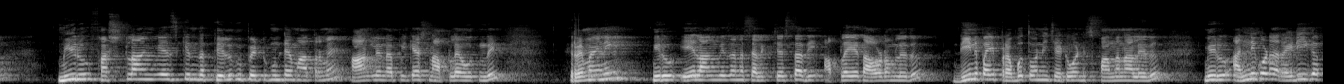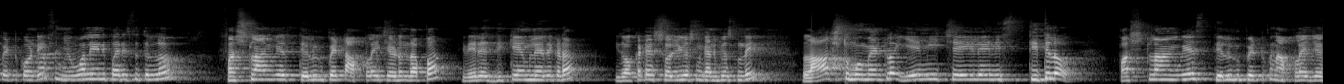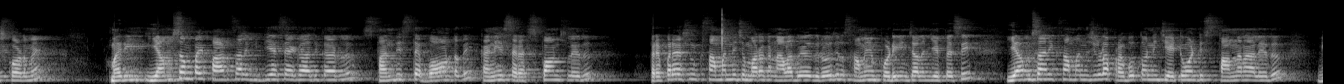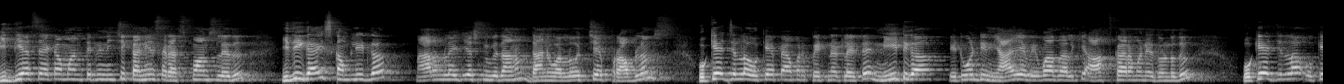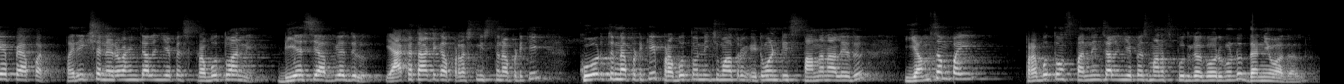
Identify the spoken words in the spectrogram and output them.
మీరు ఫస్ట్ లాంగ్వేజ్ కింద తెలుగు పెట్టుకుంటే మాత్రమే ఆన్లైన్ అప్లికేషన్ అప్లై అవుతుంది. రిమైనింగ్ మీరు ఏ లాంగ్వేజ్ అయినా సెలెక్ట్ చేస్తే అది అప్లై అయితే అవడం లేదు. దీనిపై ప్రభుత్వం నుంచి ఎటువంటి స్పందన లేదు. మీరు అన్నీ కూడా రెడీగా పెట్టుకోండి. అసలు ఇవ్వలేని పరిస్థితుల్లో ఫస్ట్ లాంగ్వేజ్ తెలుగు పెట్టి అప్లై చేయడం తప్ప వేరే దిక్కేం లేదు ఇక్కడ. ఇది ఒకటే సొల్యూషన్ కనిపిస్తుంది. లాస్ట్ మూమెంట్లో ఏమీ చేయలేని స్థితిలో ఫస్ట్ లాంగ్వేజ్ తెలుగు పెట్టుకుని అప్లై చేసుకోవడమే. మరి ఈ అంశంపై పాఠశాల విద్యాశాఖ అధికారులు స్పందిస్తే బాగుంటుంది. కనీస రెస్పాన్స్ లేదు. ప్రిపరేషన్కి సంబంధించి మరొక నలభై ఐదు రోజులు సమయం పొడిగించాలని చెప్పేసి ఈ అంశానికి సంబంధించి కూడా ప్రభుత్వం నుంచి ఎటువంటి స్పందన లేదు. విద్యాశాఖ మంత్రి నుంచి కనీస రెస్పాన్స్ లేదు. ఇది గైస్ కంప్లీట్గా నార్మలైజేషన్ విధానం. దానివల్ల వచ్చే ప్రాబ్లమ్స్ ఒకే జిల్లా ఒకే పేపర్ పెట్టినట్లయితే నీట్గా ఎటువంటి న్యాయ వివాదాలకి ఆస్కారం అనేది ఉండదు. ఒకే జిల్లా ఒకే పేపర్ పరీక్ష నిర్వహించాలని చెప్పేసి ప్రభుత్వాన్ని డిఎస్సి అభ్యర్థులు ఏకతాటిగా ప్రశ్నిస్తున్నప్పటికీ కోరుతున్నప్పటికీ ప్రభుత్వం నుంచి మాత్రం ఎటువంటి స్పందన లేదు. ఈ అంశంపై ప్రభుత్వం స్పందించాలని చెప్పేసి మనస్ఫూర్తిగా కోరుకుంటూ ధన్యవాదాలు.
